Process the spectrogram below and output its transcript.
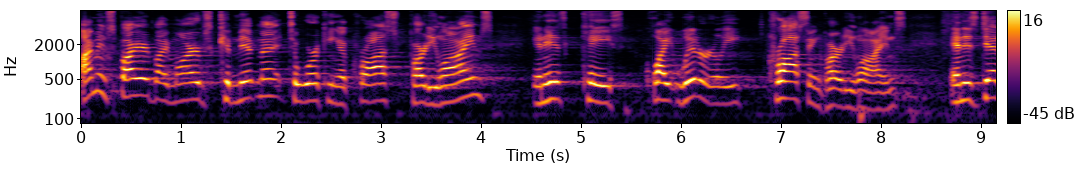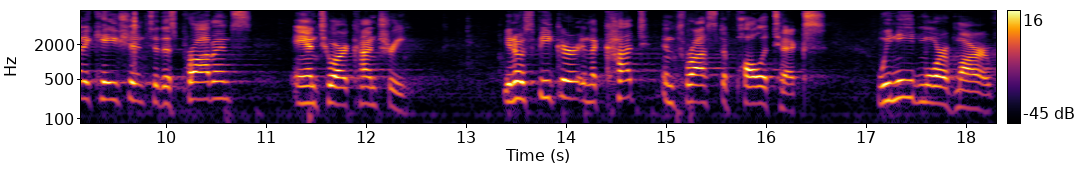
I'm inspired by Marv's commitment to working across party lines, in his case, quite literally crossing party lines, and his dedication to this province and to our country. You know, Speaker, in the cut and thrust of politics, we need more of Marv,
